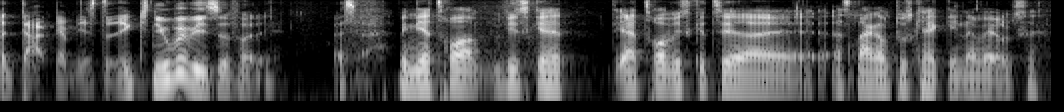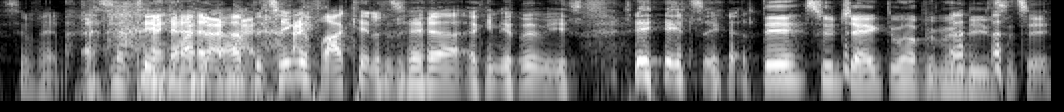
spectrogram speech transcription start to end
Og der, jeg mistede ikke knivbeviset for det. Altså, Men jeg tror, vi skal, jeg tror, vi skal til at, øh, at snakke om, at du skal have generhvervelse, simpelthen. Altså, det er, nej, der er nej, en betinget frakendelse her af knivbevis. Det er helt sikkert. det synes jeg ikke, du har bemyndigelse til.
